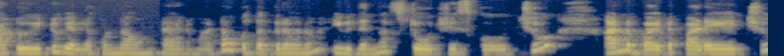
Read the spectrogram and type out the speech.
అటు ఇటు వెళ్ళకుండా ఉంటాయన్నమాట. ఒక దగ్గర మనం ఈ విధంగా స్టోర్ చేసుకోవచ్చు. అండ్ బయట పడేయచ్చు.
